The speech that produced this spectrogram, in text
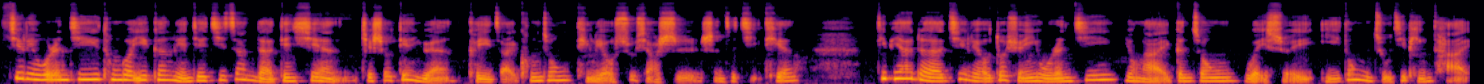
激流无人机通过一根连接基站的电线接收电源，可以在空中停留数小时甚至几天。DPI 的激流多旋翼无人机用来跟踪尾随移动主机平台。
